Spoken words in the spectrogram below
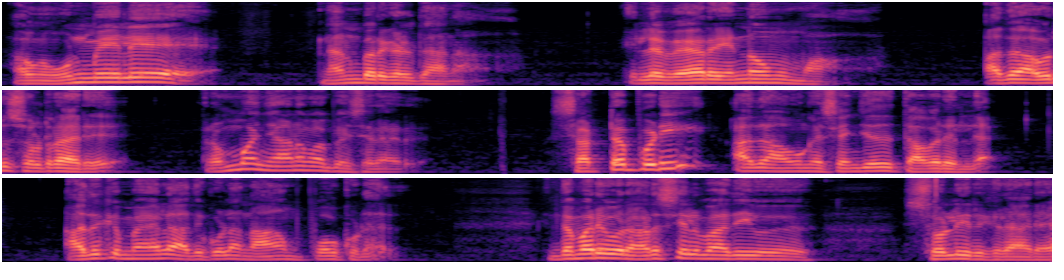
அவங்க உண்மையிலே நண்பர்கள் தானா? இல்லை வேற என்னவுமா அதை அவர் சொல்கிறாரு ரொம்ப ஞானமாக பேசுகிறாரு சட்டப்படி அது அவங்க செஞ்சது தவறு இல்லை அதுக்கு மேலே அதுக்குள்ளே நாம் போகக்கூடாது. இந்த மாதிரி ஒரு அரசியல்வாதி சொல்லியிருக்கிறாரு.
